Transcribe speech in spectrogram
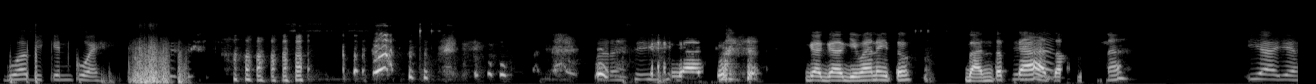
gue bikin kue parah sih gagal gimana itu? Bantet kah atau gimana? Iya, iya,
